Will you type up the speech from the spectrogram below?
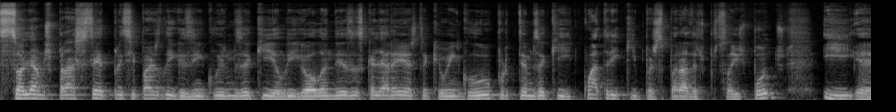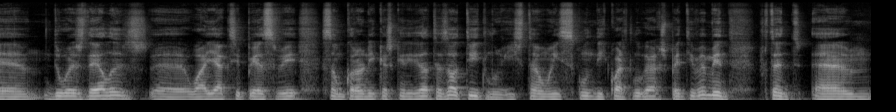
se olharmos para as sete principais ligas e incluirmos aqui a Liga Holandesa, se calhar é esta que eu incluo, porque temos aqui quatro equipas separadas por seis pontos e uh, duas delas, uh, o Ajax e o PSV, são crónicas candidatas ao título e estão em segundo e quarto lugar, respectivamente. Portanto. Um,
